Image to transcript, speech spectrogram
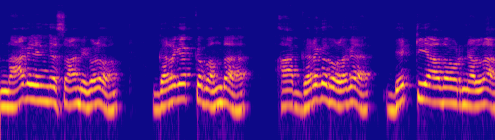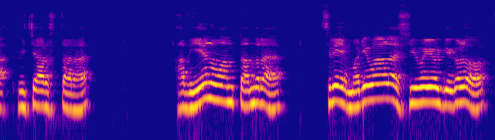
ನಾಗಲಿಂಗ ಸ್ವಾಮಿಗಳು ಗರಗಕ್ಕೆ ಬಂದ, ಆ ಗರಗದೊಳಗೆ ಭೇಟಿಯಾದವ್ರನ್ನೆಲ್ಲ ವಿಚಾರಿಸ್ತಾರೆ. ಅದೇನು ಅಂತಂದ್ರೆ, ಶ್ರೀ ಮಡಿವಾಳ ಶಿವಯೋಗಿಗಳು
